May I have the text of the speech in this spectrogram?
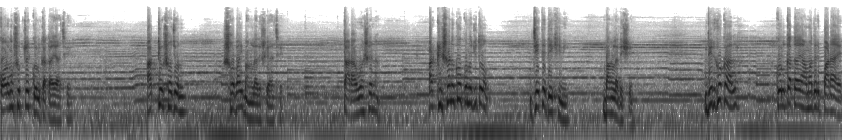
কর্মসূত্রে কলকাতায় আছে। আত্মীয় স্বজন সবাই বাংলাদেশে আছে। তারাও আসে না। আর কৃষাণুকেও কোনো জুতো যেতে দেখিনি বাংলাদেশে। দীর্ঘকাল কলকাতায় আমাদের পাড়ায়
